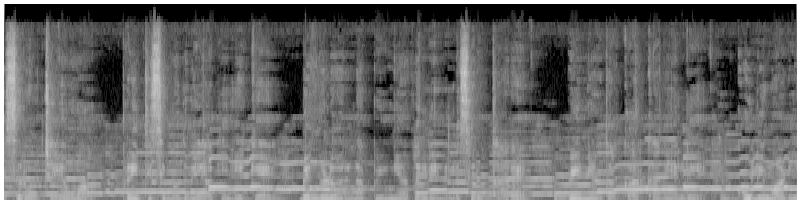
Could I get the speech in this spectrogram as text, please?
ಹೆಸರು ಜಯಮ್ಮ ಪ್ರೀತಿಸಿ ಮದುವೆಯಾಗಿ ಈಕೆ ಬೆಂಗಳೂರಿನ ಪೀಣ್ಯದಲ್ಲಿ ನೆಲೆಸಿರುತ್ತಾರೆ? ಪೀಣ್ಯದ ಕಾರ್ಖಾನೆಯಲ್ಲಿ ಕೂಲಿ ಮಾಡಿ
